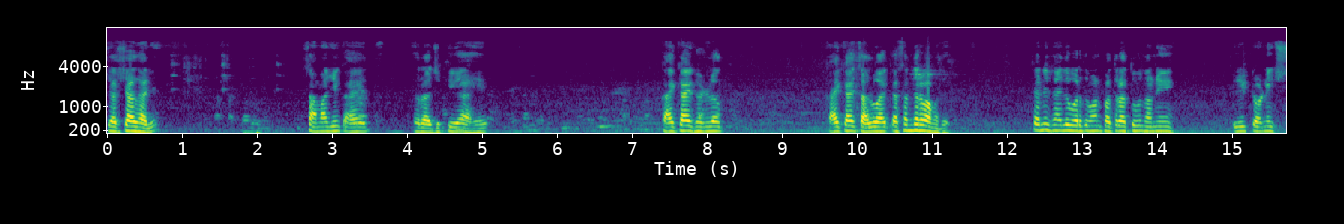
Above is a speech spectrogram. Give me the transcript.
चर्चा झाली. सामाजिक आहेत राजकीय आहे काय काय घडलं काय काय चालू आहे त्या संदर्भामध्ये. त्यांनी सांगितलं वर्तमानपत्रातून आणि इलेक्ट्रॉनिक्स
